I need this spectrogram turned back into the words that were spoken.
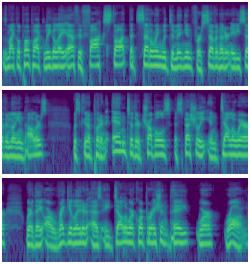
Is Michael Popok, Legal AF. If Fox thought that settling with Dominion for $787 million was going to put an end to their troubles, especially in Delaware, where they are regulated as a Delaware corporation, they were wrong.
